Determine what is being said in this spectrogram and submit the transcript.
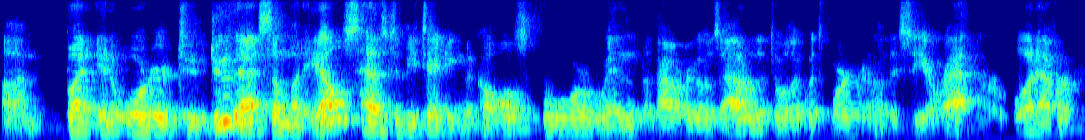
Um, but in order to do that, somebody else has to be taking the calls for when the power goes out or the toilet quits working or they see a rat or whatever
